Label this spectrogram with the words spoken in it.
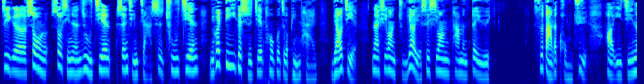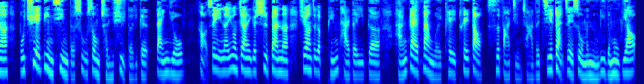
这个受受刑人入监申请假释出监，你会第一个时间透过这个平台了解。那希望主要也是希望他们对于司法的恐惧，好，以及呢不确定性的诉讼程序的一个担忧。好，所以呢，用这样一个示范呢，希望这个平台的一个涵盖范围可以推到司法警察的阶段，这也是我们努力的目标。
